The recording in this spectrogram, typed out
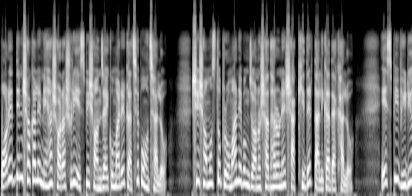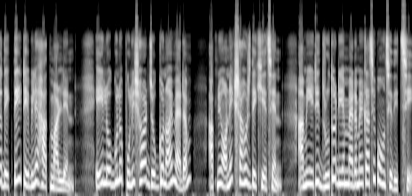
পরের দিন সকালে নেহা সরাসরি এসপি সঞ্জয় কুমারের কাছে পৌঁছালো। সে সমস্ত প্রমাণ এবং জনসাধারণের সাক্ষীদের তালিকা দেখাল। এসপি ভিডিও দেখতেই টেবিলে হাত মারলেন। এই লোকগুলো পুলিশ হওয়ার যোগ্য নয়, ম্যাডাম। আপনি অনেক সাহস দেখিয়েছেন। আমি এটি দ্রুত ডিএম ম্যাডামের কাছে পৌঁছে দিচ্ছি।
